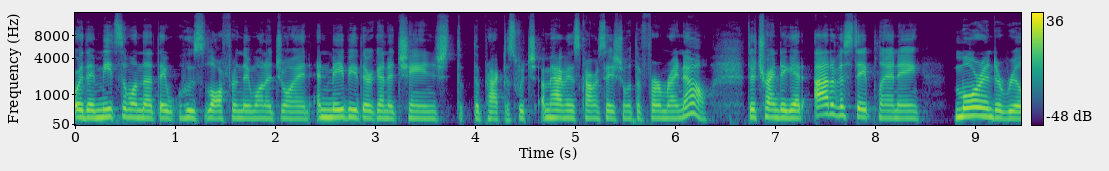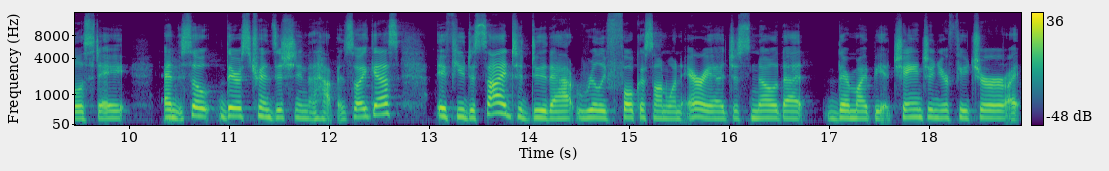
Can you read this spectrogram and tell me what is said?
or they meet someone that they whose law firm they want to join and maybe they're going to change th- the practice, which I'm having this conversation with a firm right now. They're trying to get out of estate planning, more into real estate. And so there's transitioning that happens. So I guess if you decide to do that, really focus on one area, just know that there might be a change in your future. I,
